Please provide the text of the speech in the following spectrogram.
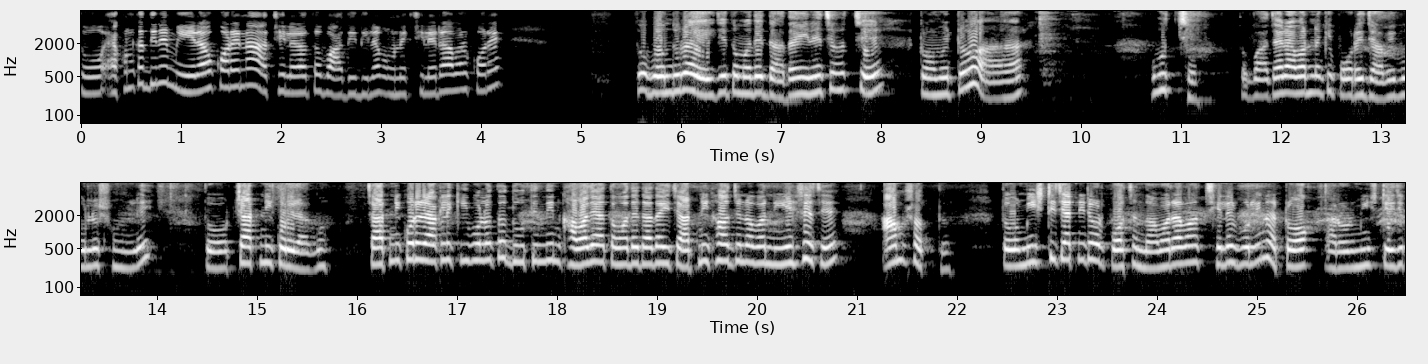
তো এখনকার দিনে মেয়েরাও করে না আর ছেলেরা তো বাদই দিলাম, অনেক ছেলেরা আবার করে। তো বন্ধুরা, এই যে তোমাদের দাদা এনেছে হচ্ছে টমেটো আর উচ্ছে। তো বাজার আবার নাকি পরে যাবে বলল শুনলে। তো চাটনি করে রাখব। চাটনি করে রাখলে কি বলো তো দু তিন দিন খাওয়া যায়। তোমাদের দাদা এই চাটনি খাওয়ার জন্য আবার নিয়ে এসেছে আম সত্ত্ব। তো মিষ্টি চাটনিটা ওর পছন্দ। আমার আমার ছেলের বলি না, টক আর ওর মিষ্টি এই যে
